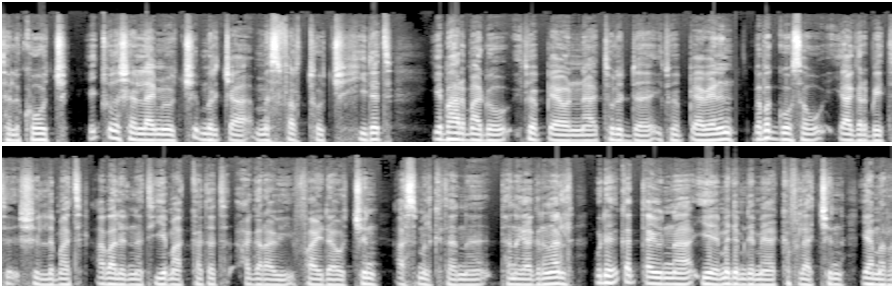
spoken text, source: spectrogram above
ተልእኮዎች፣ የእጩ ተሸላሚዎች ምርጫ መስፈርቶች ሂደት፣ የባህር ማዶ ኢትዮጵያውያንና ትውልደ ኢትዮጵያውያንን በበጎ ሰው የአገር ቤት ሽልማት አባልነት የማካተት አገራዊ ፋይዳዎችን አስመልክተን ተነጋግረናል። ወደ ቀጣዩና የመደምደሚያ ክፍላችን ያመራ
